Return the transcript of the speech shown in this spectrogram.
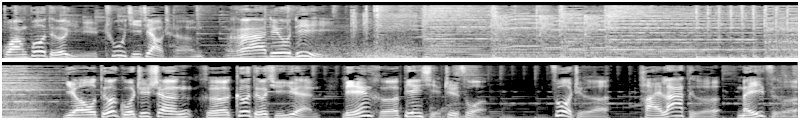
广播德语初级教程，Radio D。由德国之声和歌德学院联合编写制作，作者海拉德·梅泽。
